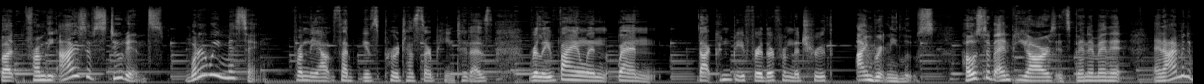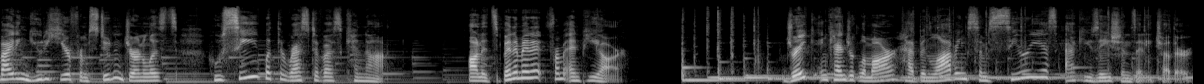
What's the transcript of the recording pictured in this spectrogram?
But from the eyes of students, what are we missing? From the outside, these protests are painted as really violent when that couldn't be further from the truth. I'm Brittany Luce, host of NPR's It's Been a Minute, and I'm inviting you to hear from student journalists who see what the rest of us cannot. On It's Been a Minute from NPR. Drake and Kendrick Lamar have been lobbing some serious accusations at each other.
